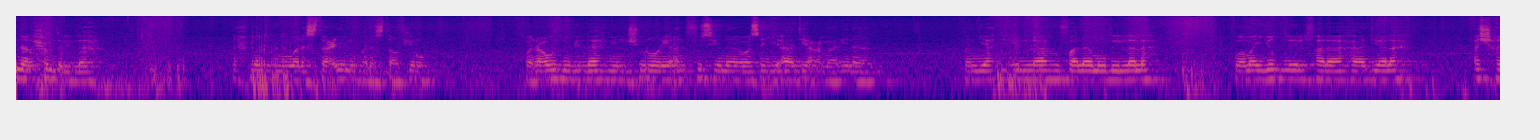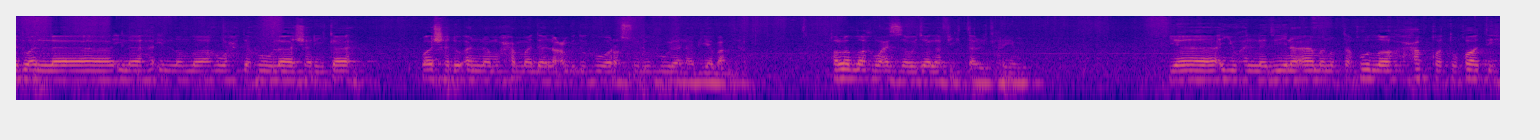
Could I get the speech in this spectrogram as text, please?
إن الحمد لله نحمده ونستعينه ونستغفره ونعوذ بالله من شرور أنفسنا وسيئات أعمالنا. من يهده الله فلا مضل له ومن يضلل فلا هادي له. أشهد أن لا إله إلا الله وحده لا شريك له وأشهد أن محمدا عبده ورسوله لا نبي بعده. قال الله عز وجل في كتابه الكريم يا أيها الذين آمنوا اتقوا الله حق تقاته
